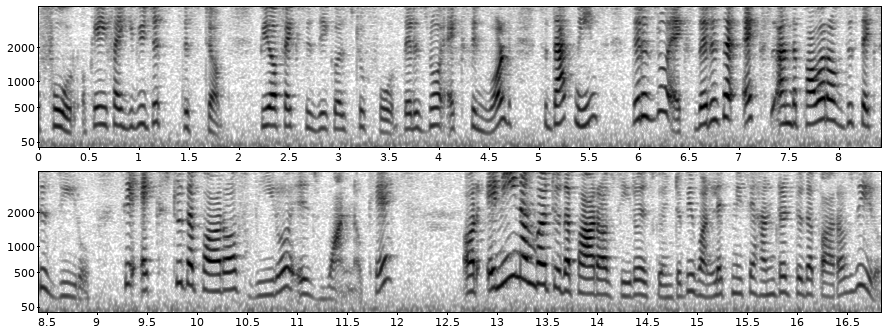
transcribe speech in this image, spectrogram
4 okay? If i give you just this term p of x is equals to 4 there is no x involved. So that means there is no x. There is a x and the power of this x is 0 say x to the power of 0 is 1 okay? Or any number to the power of 0 is going to be 1 let me say 100 to the power of 0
